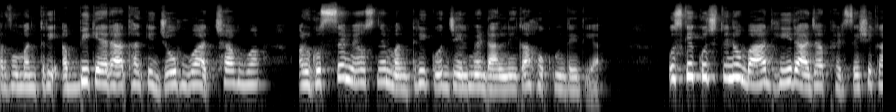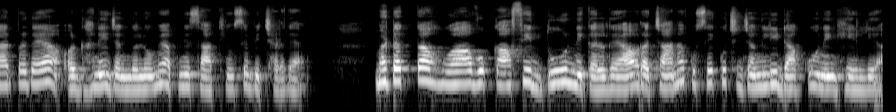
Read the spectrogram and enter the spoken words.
और वो मंत्री अब भी कह रहा था कि जो हुआ अच्छा हुआ और गुस्से में उसने मंत्री को जेल में डालने का हुक्म दे दिया। उसके कुछ दिनों बाद ही राजा फिर से शिकार पर गया और घने जंगलों में अपने साथियों से बिछड़ गया। भटकता हुआ वो काफ़ी दूर निकल गया और अचानक उसे कुछ जंगली डाकुओं ने घेर लिया।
